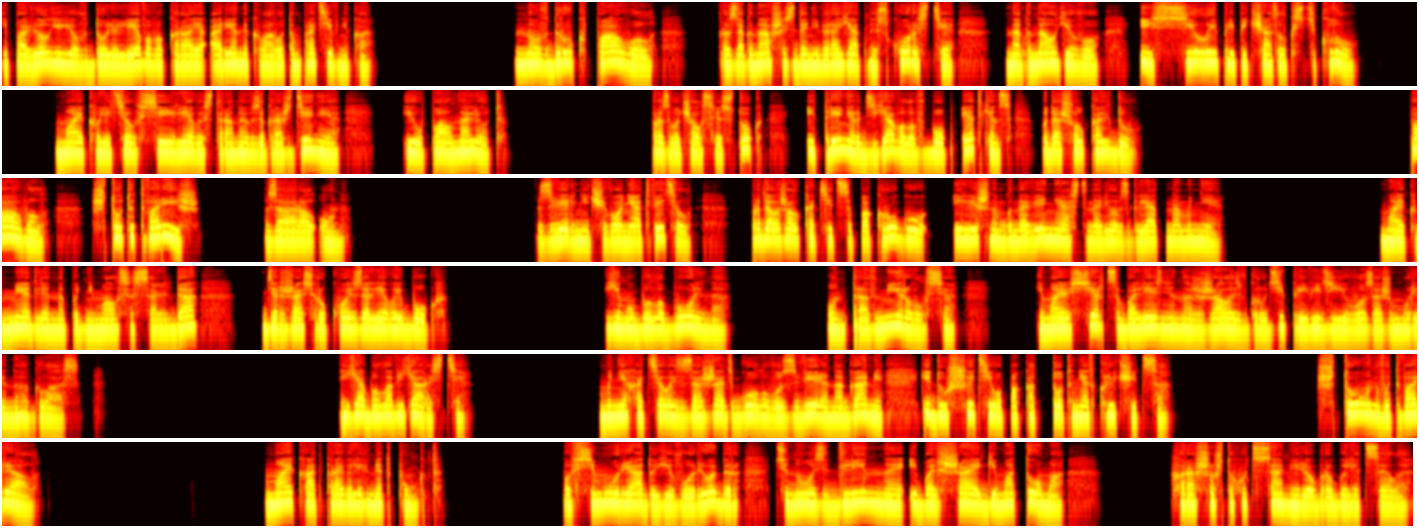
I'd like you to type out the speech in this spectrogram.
и повел ее вдоль левого края арены к воротам противника. Но вдруг Пауэлл, разогнавшись до невероятной скорости, нагнал его и силой припечатал к стеклу. Майк влетел всей левой стороной в заграждение и упал на лед. Прозвучал свисток, и тренер дьяволов Боб Эткинс подошел ко льду. «Пауэлл, что ты творишь?» — заорал он. Зверь ничего не ответил, продолжал катиться по кругу и лишь на мгновение остановил взгляд на мне. Майк медленно поднимался со льда, держась рукой за левый бок. Ему было больно. Он травмировался, и мое сердце болезненно сжалось в груди при виде его зажмуренных глаз. Я была в ярости. Мне хотелось зажать голову зверя ногами и душить его, пока тот не отключится. Что он вытворял? Майка отправили в медпункт. По всему ряду его ребер тянулась длинная и большая гематома. Хорошо, что хоть сами ребра были целы.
